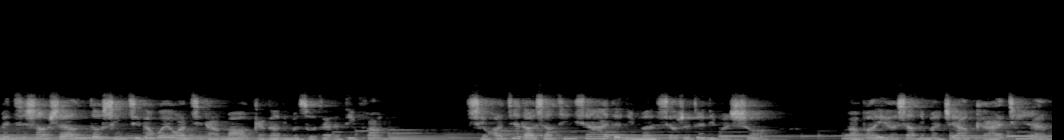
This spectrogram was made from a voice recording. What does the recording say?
每次上山都心急的喂完其他猫，赶到你们所在的地方。喜欢见到相亲相爱的你们，笑着对你们说：“宝宝也要像你们这样可爱亲人，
